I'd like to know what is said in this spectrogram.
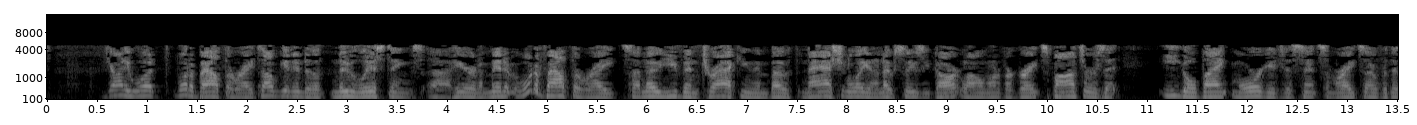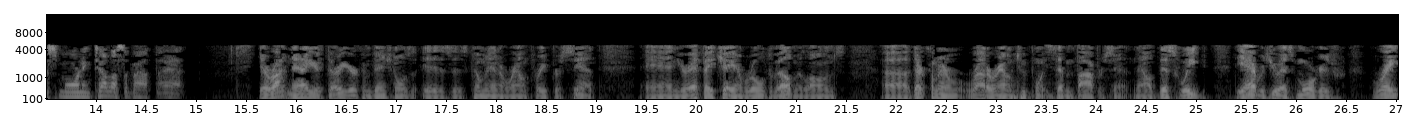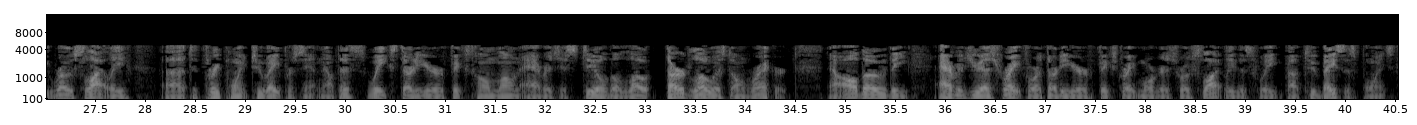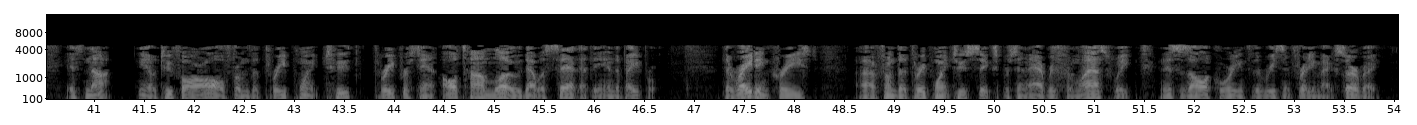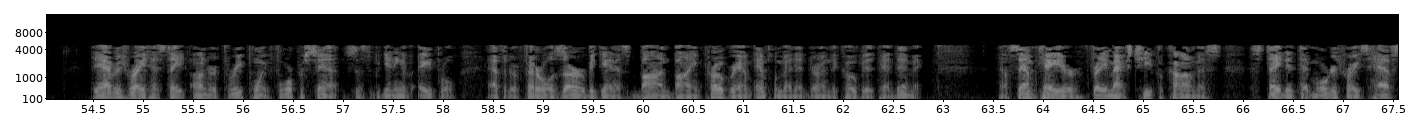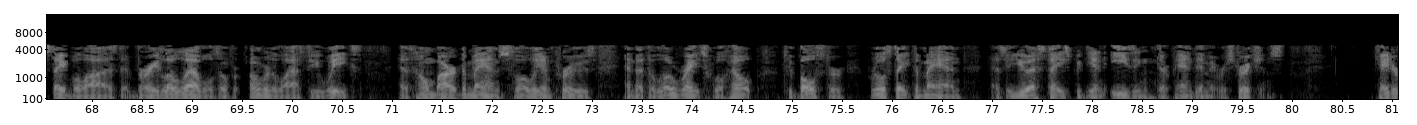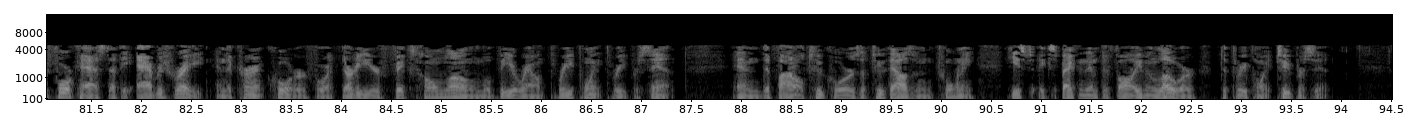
Johnny, what what about the rates? I'll get into the new listings uh, here in a minute. But what about the rates? I know you've been tracking them both nationally, and I know Susie Dartlow, one of our great sponsors at Eagle Bank Mortgage has sent some rates over this morning. Tell us about that. Yeah, right now your 30-year conventional is is coming in around three percent, and your FHA and rural development loans uh, they're coming in right around 2.75 percent. Now this week the average U.S. mortgage rate rose slightly uh, to 3.28%. Now, this week's 30-year fixed home loan average is still the low, third lowest on record. Now, although the average U.S. rate for a 30-year fixed rate mortgage rose slightly this week, by two basis points, it's not you know too far off from the 3.23% all-time low that was set at the end of April. The rate increased uh, from the 3.26% average from last week, and this is all according to the recent Freddie Mac survey. The average rate has stayed under 3.4% since the beginning of April after the Federal Reserve began its bond buying program implemented during the COVID pandemic. Now, Sam Khater, Freddie Mac's chief economist, stated that mortgage rates have stabilized at very low levels over, over the last few weeks as homebuyer demand slowly improves and that the low rates will help to bolster real estate demand as the U.S. states begin easing their pandemic restrictions. Khater forecasts that the average rate in the current quarter for a 30-year fixed home loan will be around 3.3%. And the final two quarters of 2020, he's expecting them to fall even lower to 3.2%.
